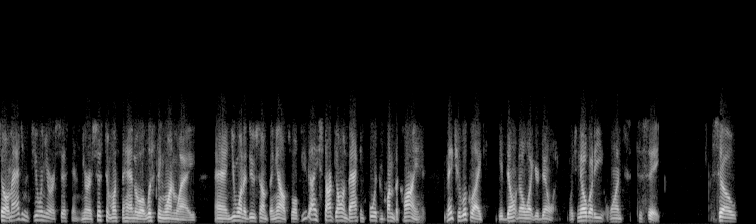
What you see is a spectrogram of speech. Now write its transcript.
So imagine it's you and your assistant. Your assistant wants to handle a listing one way, and you want to do something else. Well, if you guys start going back and forth in front of the client, makes you look like you don't know what you're doing, which nobody wants to see. So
